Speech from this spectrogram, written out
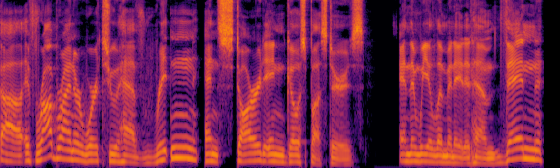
uh, if Rob Reiner were to have written and starred in Ghostbusters, and then we eliminated him, then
